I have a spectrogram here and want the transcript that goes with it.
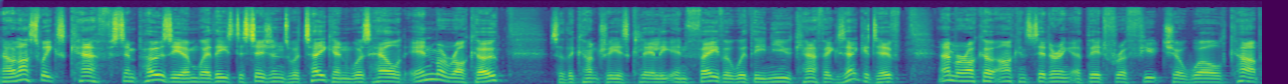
Now, last week's CAF symposium, where these decisions were taken, was held in Morocco. So the country is clearly in favour with the new CAF executive, and Morocco are considering a bid for a future World Cup.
